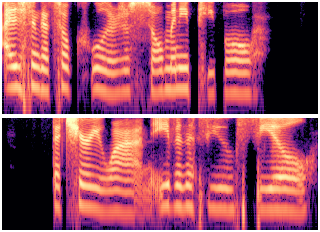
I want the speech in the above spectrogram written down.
I just think that's so cool. There's just so many people that cheer you on, even if you feel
